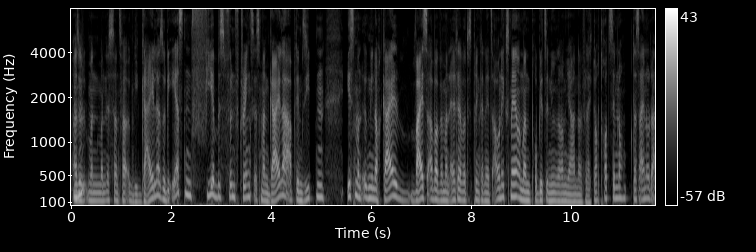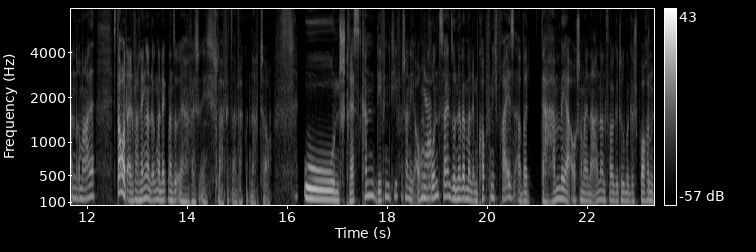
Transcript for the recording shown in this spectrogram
Also man, man ist dann zwar irgendwie geiler, so die ersten vier bis fünf Drinks ist man geiler, ab dem siebten ist man irgendwie noch geil, weiß aber, wenn man älter wird, das bringt dann jetzt auch nichts mehr und man probiert es in jüngeren Jahren dann vielleicht doch trotzdem noch das ein oder andere Mal. Es dauert einfach länger und irgendwann denkt man so, ja, ich schlafe jetzt einfach, gute Nacht, ciao. Und Stress kann definitiv wahrscheinlich auch ein Ja. Grund sein, so ne, wenn man im Kopf nicht frei ist, aber da haben wir ja auch schon mal in einer anderen Folge drüber gesprochen,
